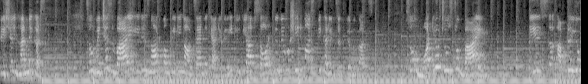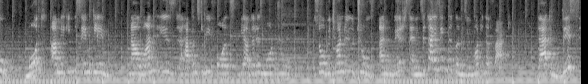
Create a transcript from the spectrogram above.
फेशियल घर में कर सकते हो so which is why it is not competing outside the category क्योंकि आप सौ रुपए में वो शीट मास्क भी खरीद सकते हो दुकान से so what you choose to buy is up to you. Both are making the same claim. Now, one is happens to be false, the other is more true. So, which one do you choose? And we're sensitizing the consumer to the fact that this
